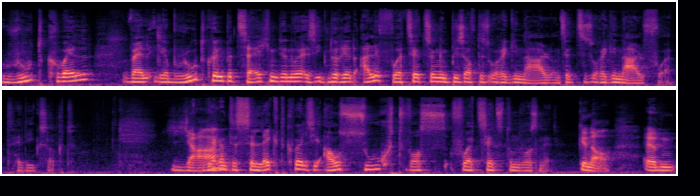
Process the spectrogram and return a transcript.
Root-Quell, weil ich glaube, Root-Quell bezeichnet ja nur, es ignoriert alle Fortsetzungen bis auf das Original und setzt das Original fort, hätte ich gesagt. Ja. Während das Select-Quell sie aussucht, was fortsetzt und was nicht. Genau. Ähm,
